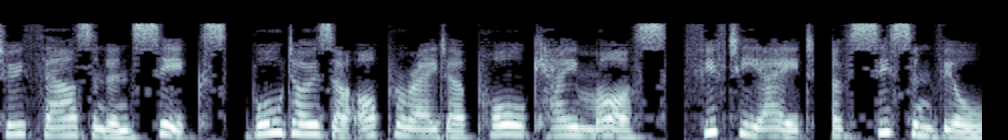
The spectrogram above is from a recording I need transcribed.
2006, bulldozer operator Paul K. Moss, 58, of Sissonville,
